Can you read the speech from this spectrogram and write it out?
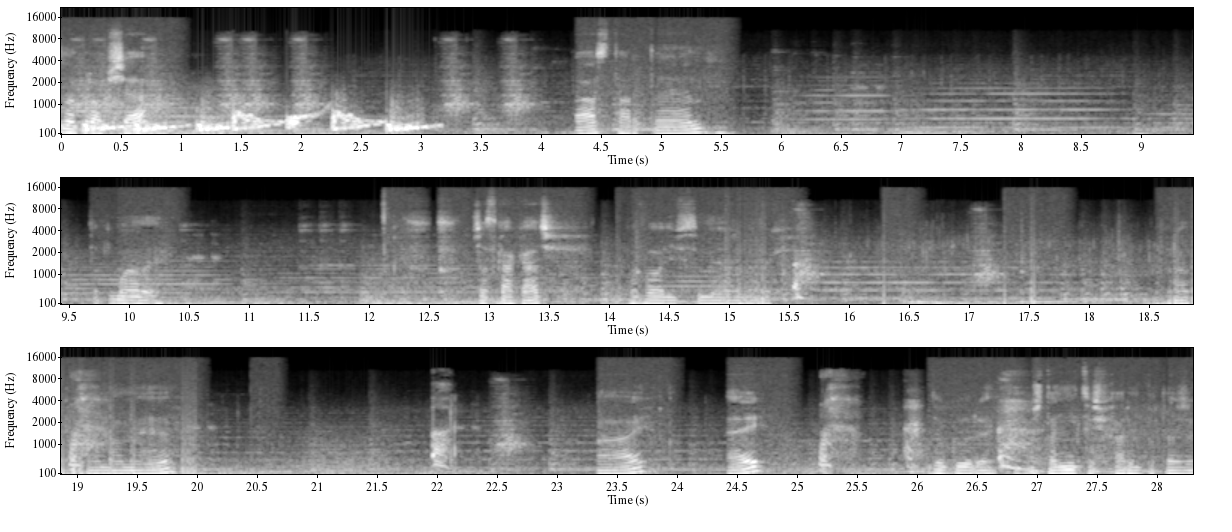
Zawsze na propsie. A, start ten. Tu mamy? Trzeba skakać. Powoli w sumie, żeby tak... Dobra, tutaj mamy. Aj. Ej. Do góry. Już tam nic coś w Harrym Potterze.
